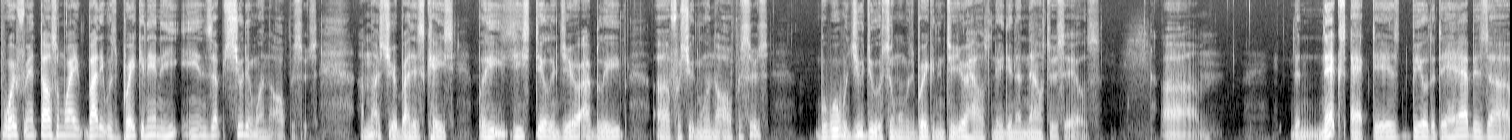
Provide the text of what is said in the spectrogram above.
Boyfriend thought somebody was breaking in and he ends up shooting one of the officers. I'm not sure about his case, but he he's still in jail, I believe, uh, for shooting one of the officers. But what would you do if someone was breaking into your house and they didn't announce themselves? Um, the next act is bill that they have is uh,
